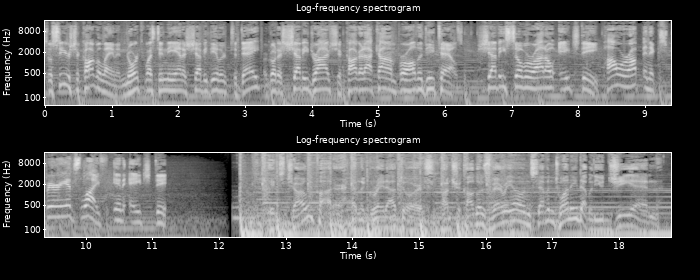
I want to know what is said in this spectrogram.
So see your Chicagoland and Northwest Indiana Chevy dealer today or go to ChevyDriveChicago.com for all the details. Chevy Silverado HD. Power up and experience life in HD. It's Charlie Potter and the Great Outdoors on Chicago's very own 720 WGN.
